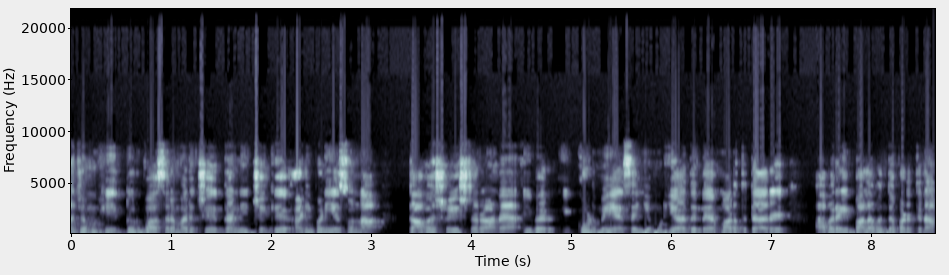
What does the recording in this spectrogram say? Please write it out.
அஜமுகி துர்வாசரை மறிச்சு தன் இச்சைக்கு அடிபணிய சொன்னா தவ சிரேஷ்டரான இவர் இக்கொடுமையை செய்ய முடியாதுன்னு மறுத்துட்டாரு. அவரை பலவந்தப்படுத்தினா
